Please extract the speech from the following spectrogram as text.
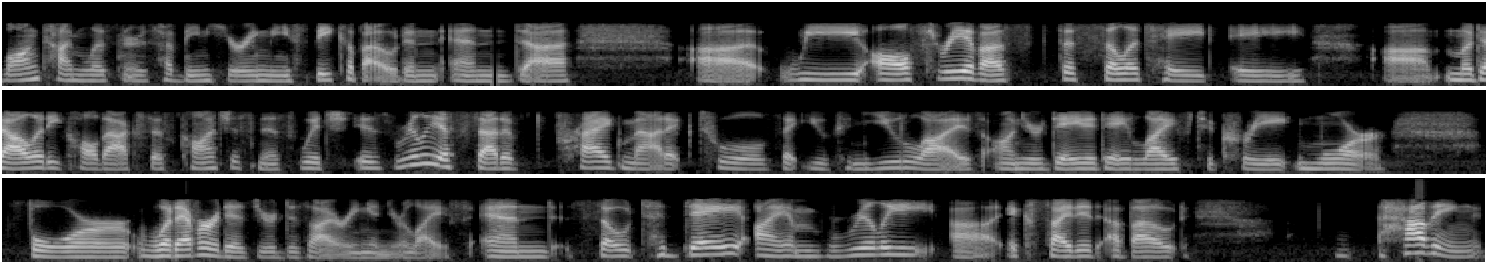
longtime listeners have been hearing me speak about. And, and uh, uh, we all three of us facilitate a uh, modality called access consciousness, which is really a set of pragmatic tools that you can utilize on your day to day life to create more for whatever it is you're desiring in your life. And so today I am really uh, excited about having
